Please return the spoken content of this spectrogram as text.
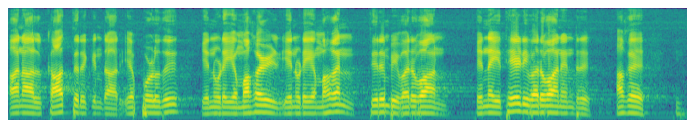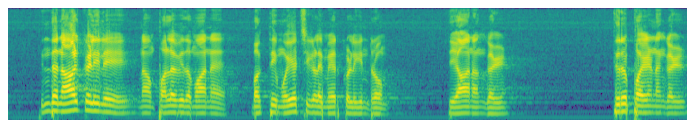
ஆனால் காத்திருக்கின்றார். எப்பொழுது? என்னுடைய மகள் என்னுடைய மகன் திரும்பி வருவான் என்னை தேடி வருவான் என்று. ஆக இந்த நாட்களிலே நாம் பலவிதமான பக்தி முயற்சிகளை மேற்கொள்கின்றோம். தியானங்கள் திருப்பயணங்கள்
